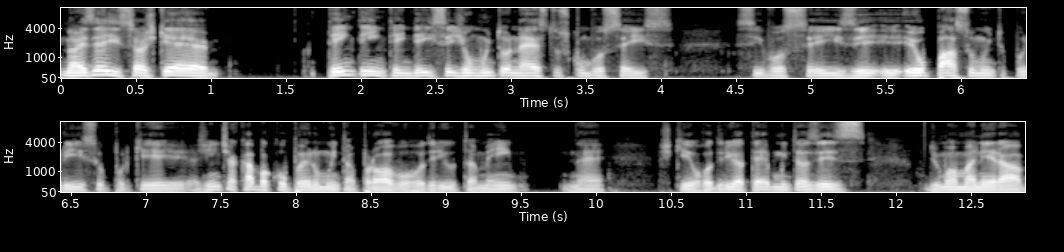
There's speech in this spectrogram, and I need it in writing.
Mas é isso, acho que é. Tentem entender e sejam muito honestos com vocês se vocês. Eu passo muito por isso, porque a gente acaba acompanhando muita prova, o Rodrigo também, né? Acho que o Rodrigo até muitas vezes de uma maneira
